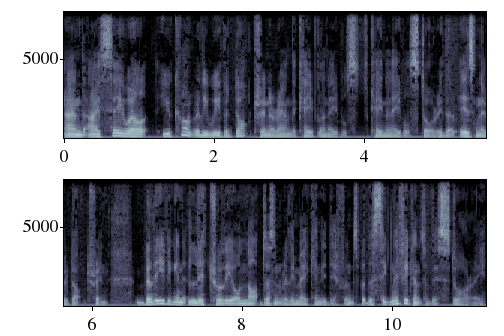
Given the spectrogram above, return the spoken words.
And I say, well, you can't really weave a doctrine around the Cain and, Abel, Cain and Abel story. There is no doctrine. Believing in it literally or not doesn't really make any difference. But the significance of this story,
